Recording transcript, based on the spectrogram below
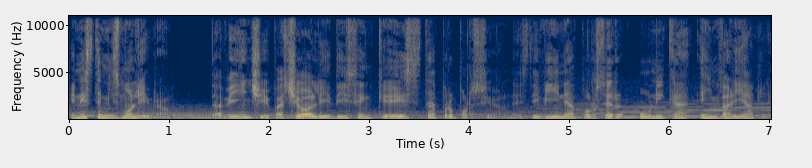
En este mismo libro, Da Vinci y Pacioli dicen que esta proporción es divina por ser única e invariable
